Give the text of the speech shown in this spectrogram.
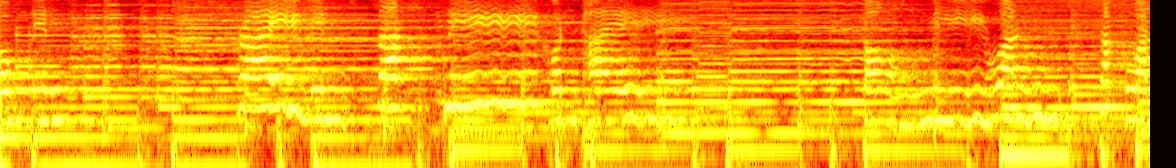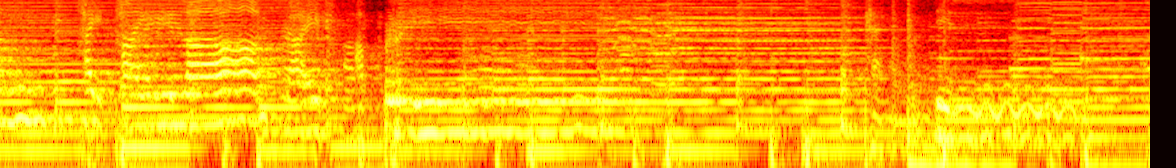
ลงดิน ใครมิน ต้องมีวันสักวัน ให้ไทยล้างใจอับปรีแผ่นดิน ข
